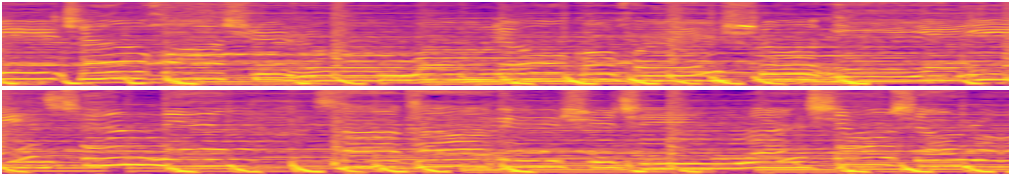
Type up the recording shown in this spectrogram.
一阵花絮如梦，流光回溯，一夜一千年。洒踏玉虚经纶，潇潇如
